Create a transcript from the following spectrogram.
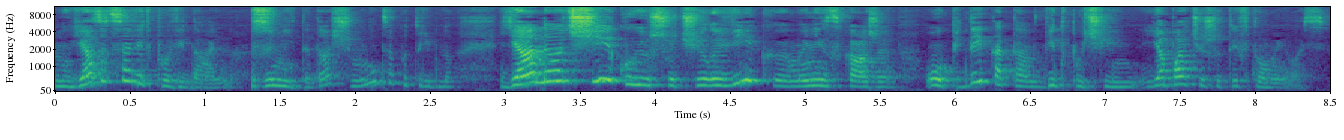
Ну, я за це відповідальна. Розумієте, да, що мені це потрібно. Я не очікую, що чоловік мені скаже: о, піди-ка там відпочинь, я бачу, що ти втомилась.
